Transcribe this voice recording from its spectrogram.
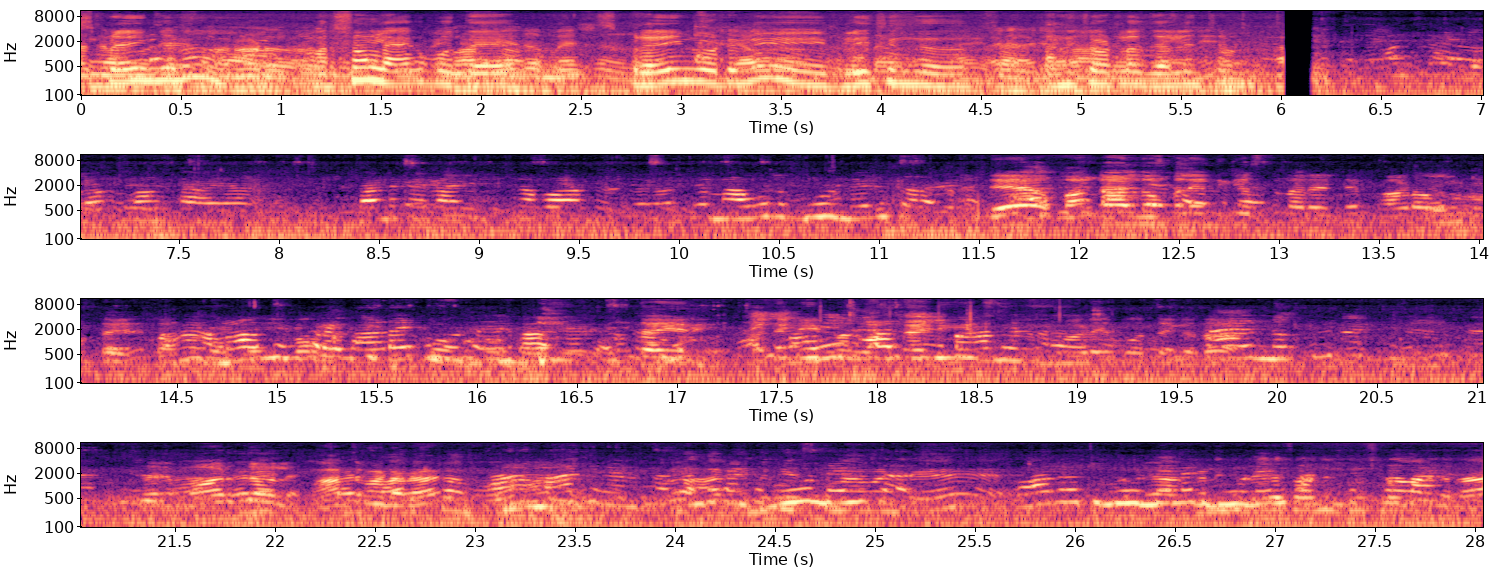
స్ప్రేయింగ్ వర్షం లేకపోతే స్ప్రేయింగ్ ఒకటిని బ్లీచింగ్ అన్ని చోట్ల జల్లించండి బంగాళదుంపలు ఎందుకు ఇస్తున్నారంటే పాడవలు ఉంటాయి. ఉంటాయని పాడైపోతాయి కదా సరే మార్చినాను మూడు నెలలు మూడు నెలలు కదా.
